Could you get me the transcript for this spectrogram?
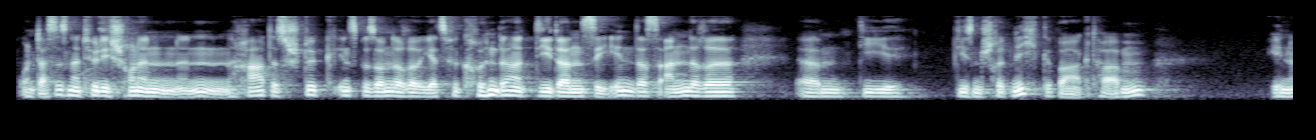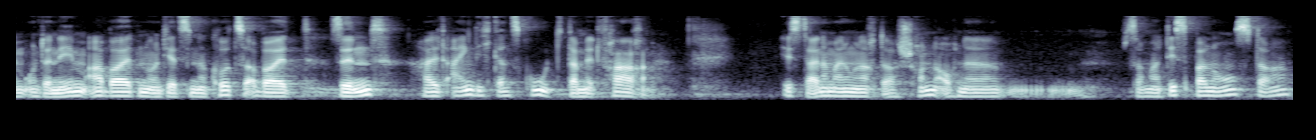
Und das ist natürlich schon ein, ein hartes Stück, insbesondere jetzt für Gründer, die dann sehen, dass andere, ähm, die diesen Schritt nicht gewagt haben, in einem Unternehmen arbeiten und jetzt in einer Kurzarbeit sind, halt eigentlich ganz gut damit fahren. Ist deiner Meinung nach da schon auch eine, sag mal, Disbalance da?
